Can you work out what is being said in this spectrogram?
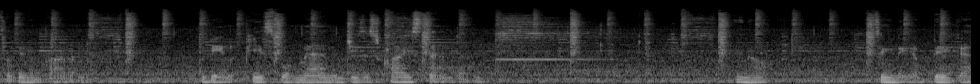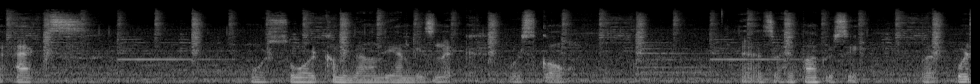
talking about being a peaceful man in Jesus Christ and, um, you know, seeing a big uh, axe or sword coming down on the enemy's neck or skull as a hypocrisy. But we're,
